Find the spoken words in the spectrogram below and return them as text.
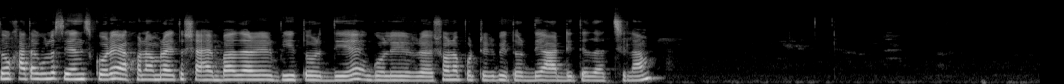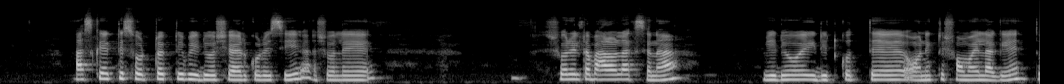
তো খাতাগুলো চেঞ্জ করে এখন আমরা এই তো সাহেব বাজারের ভিতর দিয়ে গলির সোনাপট্টির ভিতর দিয়ে আড দিতে যাচ্ছিলাম। আজকে একটি ছোট্ট একটি ভিডিও শেয়ার করেছি। আসলে শরীরটা ভালো লাগছে না। ভিডিও এডিট করতে অনেকটা সময় লাগে, তো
